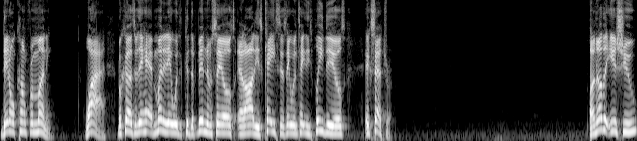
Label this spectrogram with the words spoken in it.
they don't come from money. Why? Because if they had money, they would could defend themselves in a lot of these cases. They wouldn't take these plea deals, etc. Another issue,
